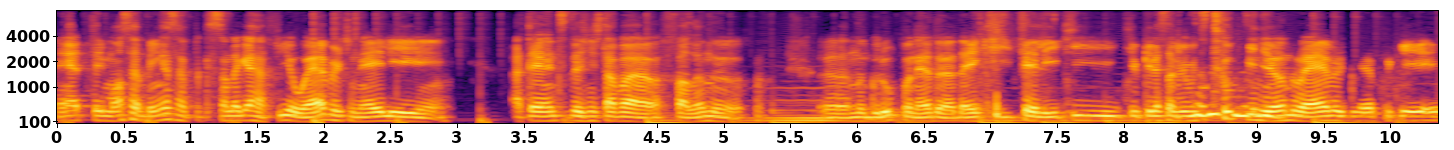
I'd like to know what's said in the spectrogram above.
É, tem, mostra bem essa questão da Guerra Fria. O Everett, né, ele... Até antes da gente tava falando uh, no grupo, né, da, da, equipe ali, que, que eu queria saber muito a opinião do Everett, né, porque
